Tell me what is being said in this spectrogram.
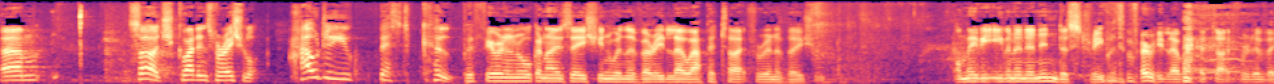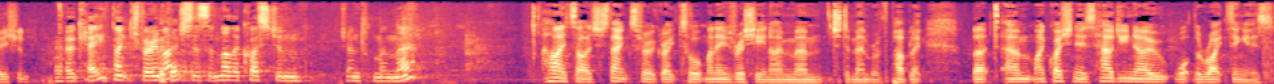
Um, Saj, quite inspirational. How do you best cope if you're in an organisation with a very low appetite for innovation? Or maybe even in an industry with a very low appetite for innovation. Okay, thank you very much. Okay. There's another question, gentleman there. Hi, Saj. Thanks for a great talk. My name is Rishi, and I'm um, just a member of the public. But um, my question is how do you know what the right thing is?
